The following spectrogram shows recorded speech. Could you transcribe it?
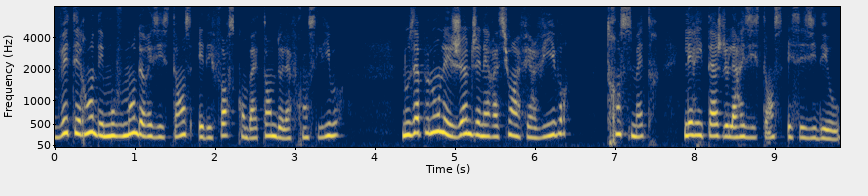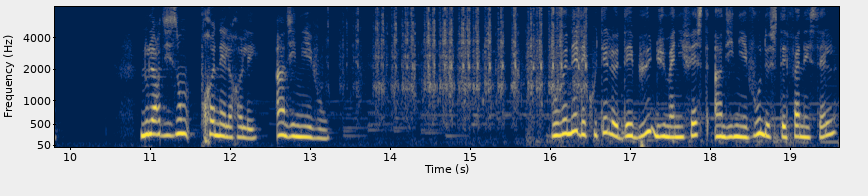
vétérans des mouvements de résistance et des forces combattantes de la France libre, nous appelons les jeunes générations à faire vivre, transmettre l'héritage de la résistance et ses idéaux. Nous leur disons prenez le relais, indignez-vous. Vous venez d'écouter le début du manifeste Indignez-vous de Stéphane Essel.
